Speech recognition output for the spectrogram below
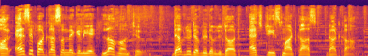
और ऐसे पॉडकास्ट सुनने के लिए लॉग ऑन टू www.htsmartcast.com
